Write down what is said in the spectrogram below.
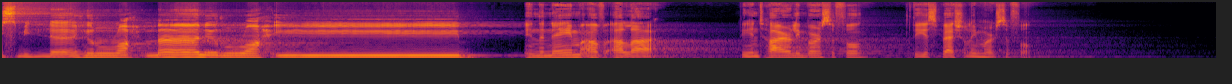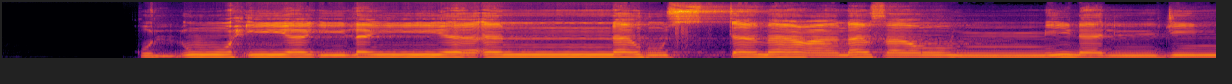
بسم الله الرحمن الرحيم In the name of Allah, the entirely merciful, the especially merciful. قل أوحي إلي أنه استمع نفر من الجن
